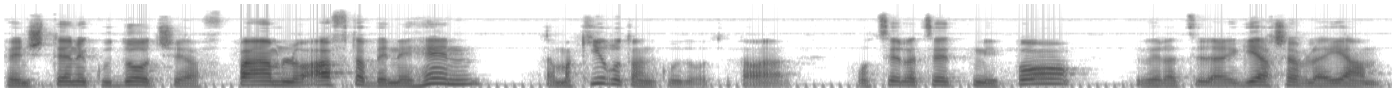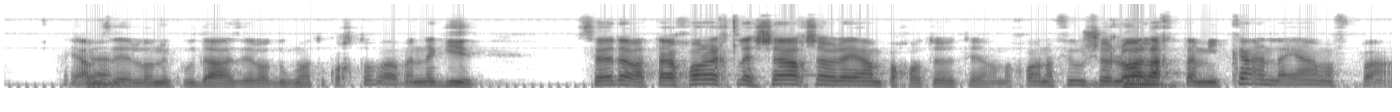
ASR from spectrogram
בין שתי נקודות שאף פעם לא עפת ביניהן, אתה מכיר אותן נקודות, אתה רוצה לצאת מפה ולהגיע עכשיו לים, הים כן. זה לא נקודה, זה לא דוגמה כל כך טובה, אבל נגיד, בסדר, אתה יכול ללכת לשער עכשיו לים פחות או יותר, נכון? אפילו שלא כן. הלכת מכאן לים אף פעם.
